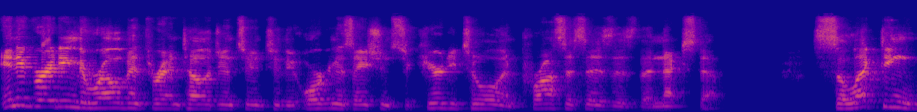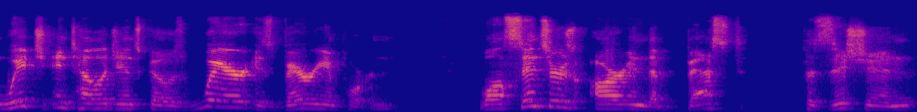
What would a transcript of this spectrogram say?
Integrating the relevant threat intelligence into the organization's security tool and processes is the next step. Selecting which intelligence goes where is very important. While sensors are in the best position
